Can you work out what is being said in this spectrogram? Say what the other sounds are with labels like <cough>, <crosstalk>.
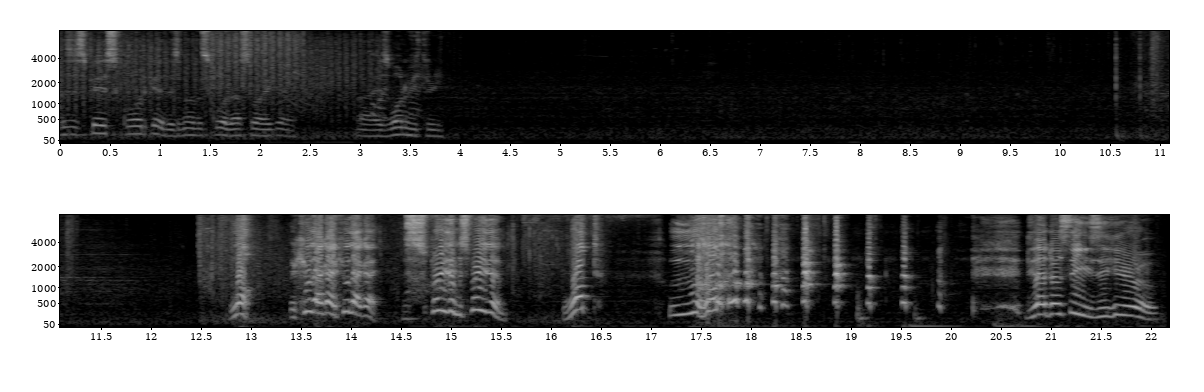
there's a space squad kid. There's another squad, that's why I go. Alright, it's 1v3. Look! Kill that guy, kill that guy! Spray them, spray them! What? Look! <laughs> Did I not see he's a hero?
